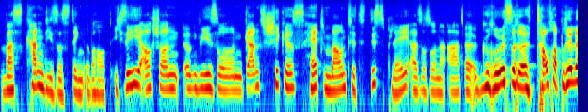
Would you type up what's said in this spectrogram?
was kann dieses Ding überhaupt? Ich sehe hier auch schon irgendwie so ein ganz schickes Head-Mounted Display, also so eine Art äh, größere Taucherbrille,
